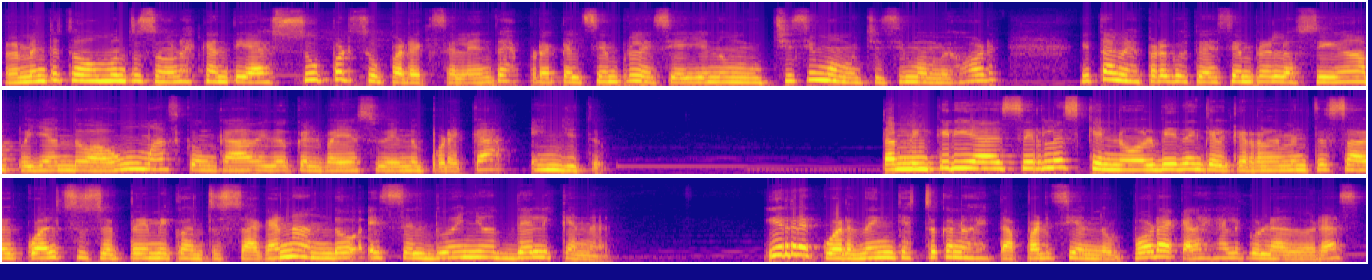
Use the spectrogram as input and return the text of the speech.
Realmente todos montos son unas cantidades súper, súper excelentes. Espero que él siempre le siga yendo muchísimo, muchísimo mejor. Y también espero que ustedes siempre lo sigan apoyando aún más con cada video que él vaya subiendo por acá en YouTube. También quería decirles que no olviden que el que realmente sabe cuál su CPM y cuánto está ganando es el dueño del canal. Y recuerden que esto que nos está apareciendo por acá las calculadoras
